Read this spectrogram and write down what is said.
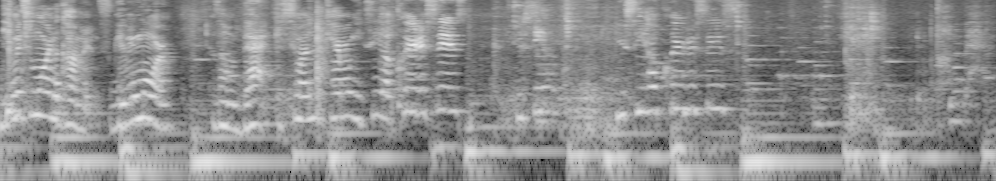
Give me some more in the comments. Give me more. Cause I'm back. You see my new camera? You see how clear this is? You see how you see how clear this is? I'm back.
